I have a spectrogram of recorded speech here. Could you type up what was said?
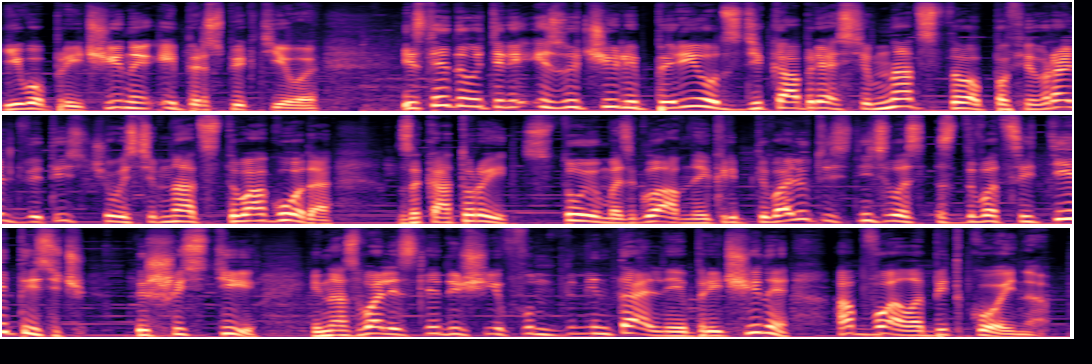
Его причины и перспективы». Исследователи изучили период с декабря 2017 по февраль 2018 года, за который стоимость главной криптовалюты снизилась с 20 тысяч до 6 и назвали следующие фундаментальные причины обвала биткоина –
